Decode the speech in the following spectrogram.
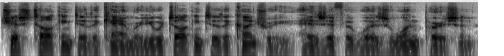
just talking to the camera. You were talking to the country as if it was one person.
